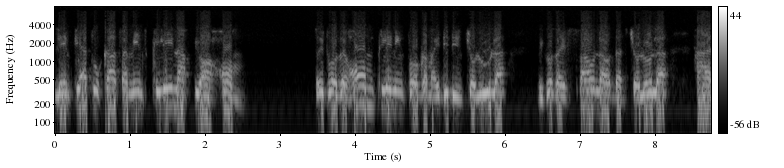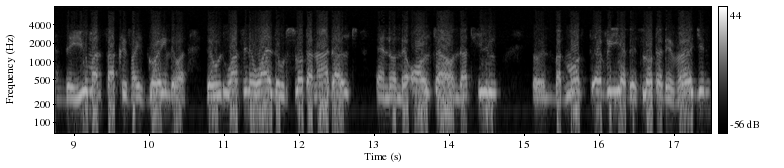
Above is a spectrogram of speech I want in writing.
Limpia tu Casa means clean up your home. So it was a home cleaning program I did in Cholula because I found out that Cholula had the human sacrifice going. They were, they would once in a while they would slaughter an adult, and on the altar on that hill, uh, but most every year they slaughtered a virgin,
